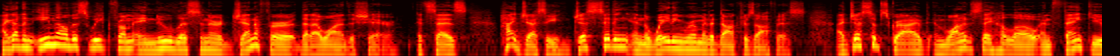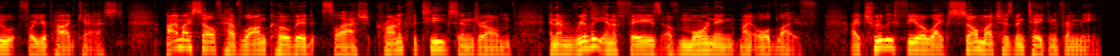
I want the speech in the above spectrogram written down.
I got an email this week from a new listener, Jennifer, that I wanted to share. It says, Hi, Jesse. Just sitting in the waiting room at a doctor's office. I just subscribed and wanted to say hello and thank you for your podcast. I myself have long COVID slash chronic fatigue syndrome, and I'm really in a phase of mourning my old life. I truly feel like so much has been taken from me.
